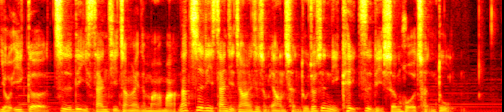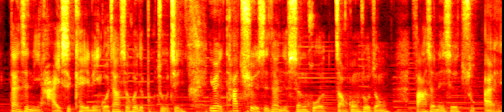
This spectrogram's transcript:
有一个智力三级障碍的妈妈，那智力三级障碍是什么样的程度？就是你可以自理生活程度，但是你还是可以领国家社会的补助金，因为它确实在你的生活找工作中发生了一些阻碍，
